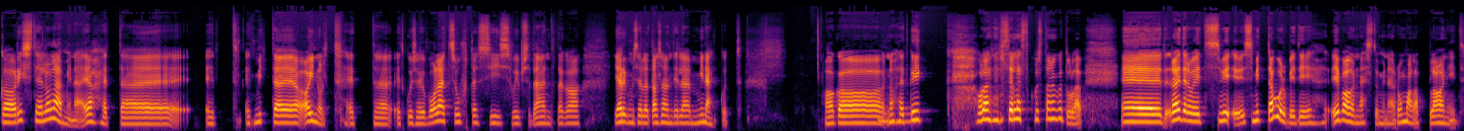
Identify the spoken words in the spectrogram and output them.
ka ristteel olemine jah, et, et, et mitte ainult, et, et kui sa juba oled suhtes, siis võib see tähendada ka järgmisele tasandile minekut. aga noh, et kõik oleneb sellest, kust ta nagu tuleb. Eh, Raider Waite Smith tagurpidi, ebaõnnestumine, rumalad plaanid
